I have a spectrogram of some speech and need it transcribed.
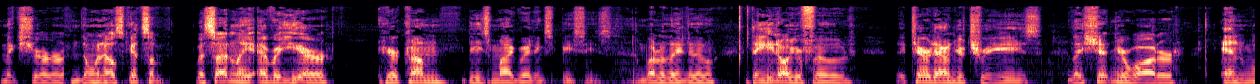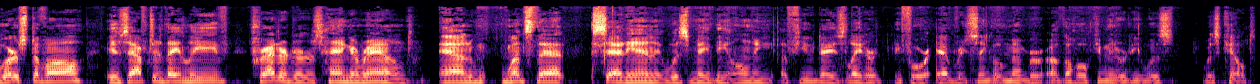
make sure no one else gets them. But suddenly every year, here come these migrating species. And what do they do? They eat all your food. They tear down your trees. They shit in your water. And worst of all is after they leave, predators hang around. And once that set in, it was maybe only a few days later before every single member of the whole community was, was killed.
